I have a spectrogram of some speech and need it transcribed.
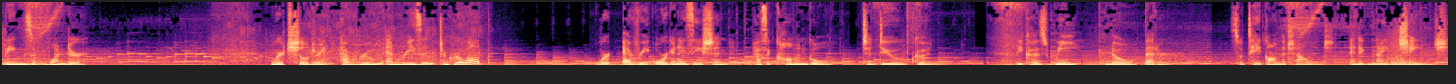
things of wonder where children have room and reason to grow up, where every organization has a common goal to do good, because we know better. So take on the challenge and ignite change.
